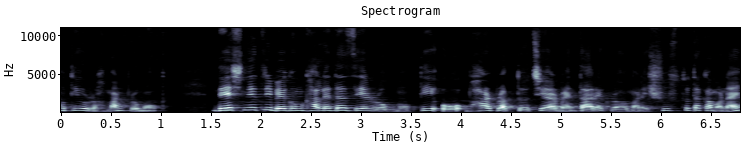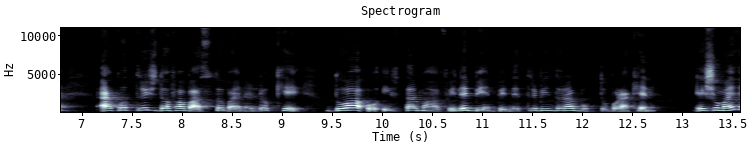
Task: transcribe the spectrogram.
মতিউর রহমান প্রমুখ। দেশনেত্রী বেগম খালেদা জিয়ার রোগ মুক্তি ও ভারপ্রাপ্ত চেয়ারম্যান তারেক রহমানের সুস্থতা কামনায় একত্রিশ দফা বাস্তবায়নের লক্ষ্যে দোয়া ও ইফতার মাহফিলে বিএনপির নেতৃবৃন্দরা বক্তব্য রাখেন। এ সময়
